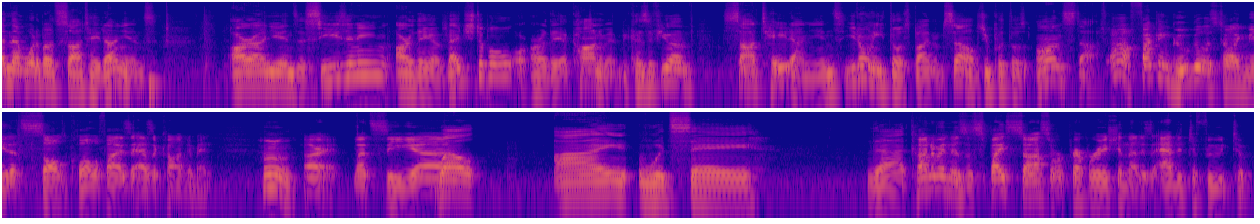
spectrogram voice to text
And then what about sauteed onions? Are onions a seasoning? Are they a vegetable or are they a condiment? Because if you have sauteed onions, you don't eat those by themselves. You put those on stuff. Oh, fucking Google is telling me that salt qualifies as a condiment. Hmm. All right, let's see. Uh, Well, I would say that condiment is a spice, sauce, or preparation that is added to food to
